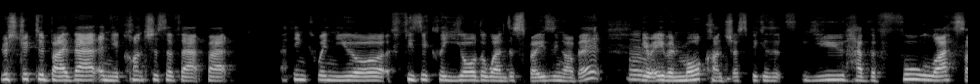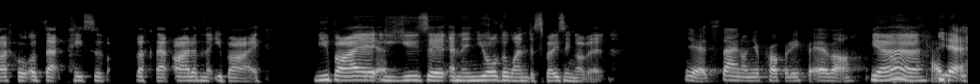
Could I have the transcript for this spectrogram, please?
restricted by that and you're conscious of that. But I think when you're physically, you're the one disposing of it, you're Mm. even more conscious because it's you have the full life cycle of that piece of like that item that you buy. You buy it, Yeah. you use it, and then you're the one disposing of it. Yeah, it's staying on your property forever. Um, yeah. Yeah.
